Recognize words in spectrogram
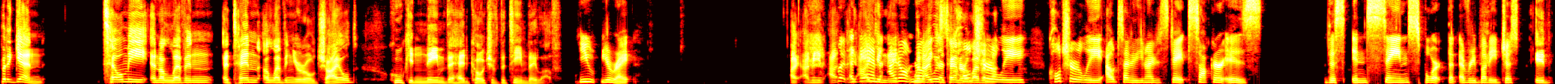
but again tell me an 11 a 10 11 year old child who can name the head coach of the team they love You you're right. i, I mean I- But I, again, can I, don't know when i was because 10 or 11 culturally, culturally outside of the United States, soccer is this insane sport that everybody just it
